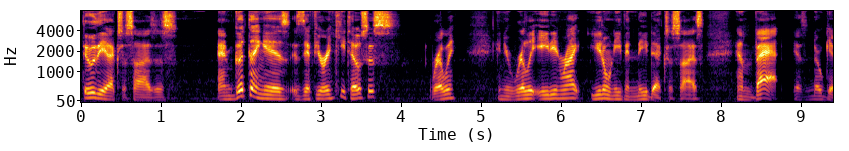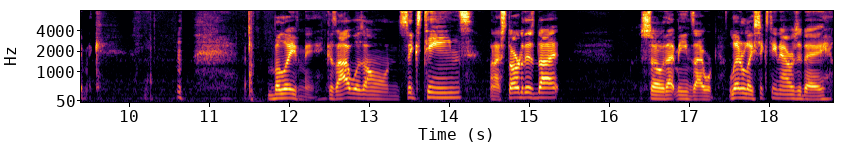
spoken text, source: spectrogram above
do the exercises. And good thing is, is if you're in ketosis, really, and you're really eating right, you don't even need to exercise. And that is no gimmick. Believe me, because I was on 16s when I started this diet. So that means I worked literally 16 hours a day.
